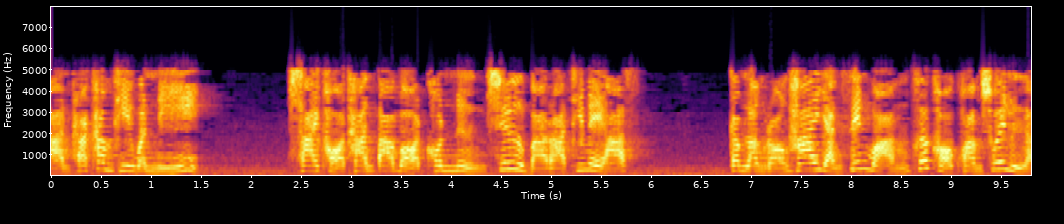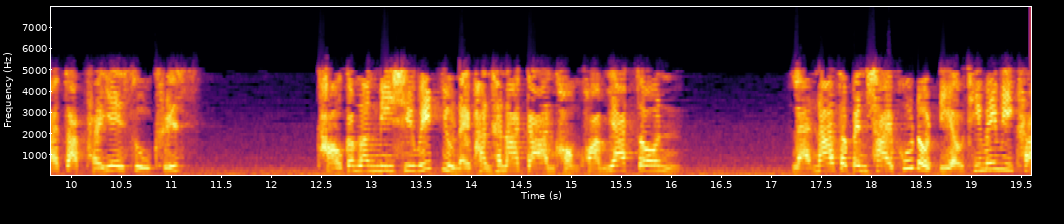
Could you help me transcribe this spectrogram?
อ่านพระคัมภีร์วันนี้ ชายขอทานตาบอดคนหนึ่งชื่อบารัตทิเมอัส กำลังร้องไห้อย่างสิ้นหวังเพื่อขอความช่วยเหลือจากพระเยซูคริสต์ เขากำลังมีชีวิตอยู่ในพันธนาการของความยากจน และน่าจะเป็นชายผู้โดดเดี่ยวที่ไม่มีใคร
